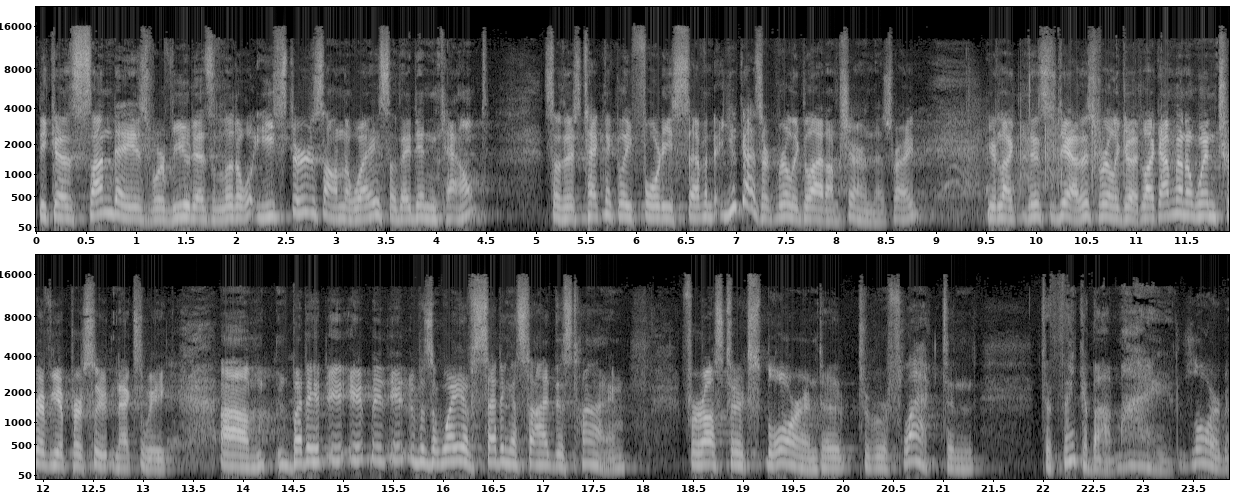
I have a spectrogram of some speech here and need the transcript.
because Sundays were viewed as little Easters on the way, so they didn't count. So there's technically 47. You guys are really glad I'm sharing this, right? You're like, this is, yeah, this is really good. Like, I'm going to win Trivia Pursuit next week. Um, but it, it, it, it, was a way of setting aside this time for us to explore and to, to reflect and to think about, my Lord,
